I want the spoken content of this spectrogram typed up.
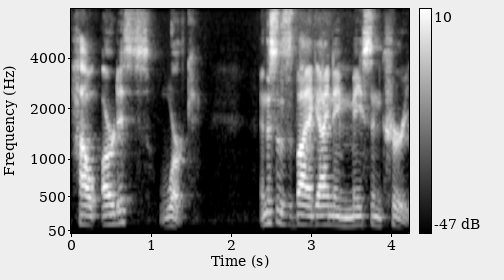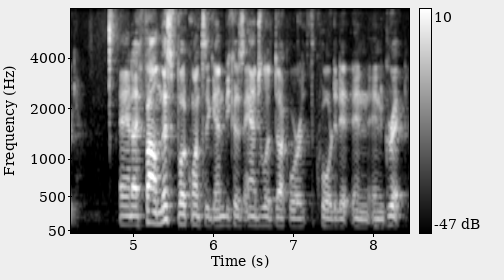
How Artists Work, and this is by a guy named Mason Currey. And I found this book once again because Angela Duckworth quoted it in, in Grit.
